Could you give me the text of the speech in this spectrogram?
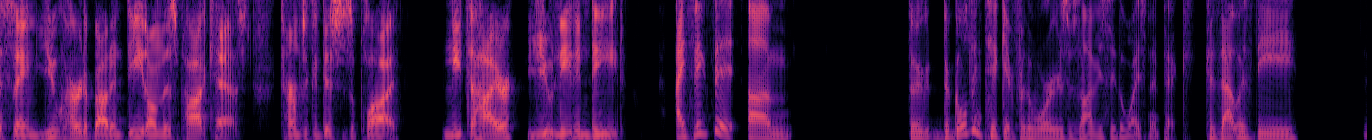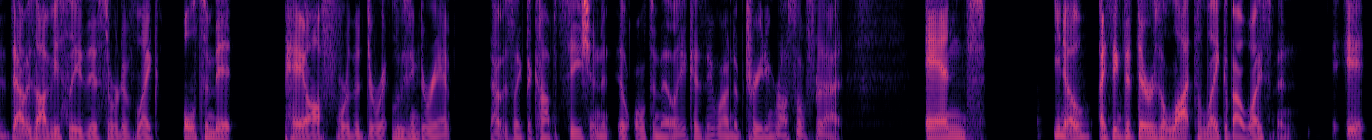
saying you heard about Indeed on this podcast. Terms and conditions apply. Need to hire? You need Indeed. I think that um, the the golden ticket for the Warriors was obviously the Wiseman pick because that was the that was obviously the sort of like ultimate payoff for the Dur- losing Durant. That was like the compensation ultimately because they wound up trading Russell for that. And you know, I think that there is a lot to like about Wiseman. It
